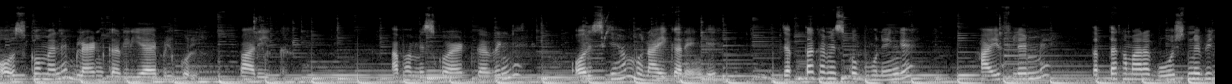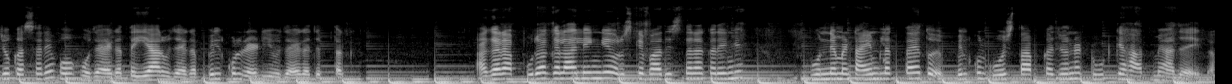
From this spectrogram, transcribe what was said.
और उसको मैंने ब्लेंड कर लिया है बिल्कुल बारीक। अब हम इसको ऐड कर देंगे और इसकी हम भुनाई करेंगे। जब तक हम इसको भूनेंगे हाई फ्लेम में, तब तक हमारा गोश्त में भी जो कसर है, वो हो जाएगा, तैयार हो जाएगा, बिल्कुल रेडी हो जाएगा जब तक। अगर आप पूरा गला लेंगे और उसके बाद इस तरह करेंगे, भूनने में टाइम लगता है तो बिल्कुल गोश्त आपका जो है ना, टूट के हाथ में आ जाएगा।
